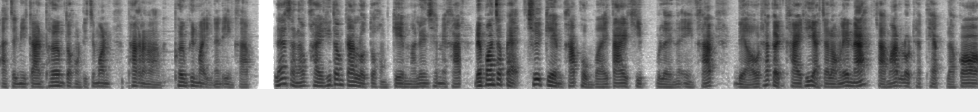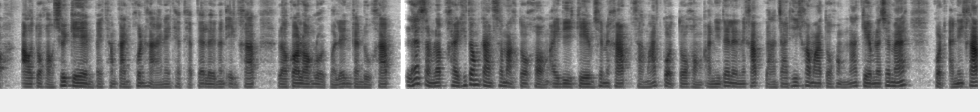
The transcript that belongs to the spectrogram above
อาจจะมีการเพิ่มตัวของดิจิมอนภาคหลังๆเพิ่มขึ้นมาอีกนั่นเองครับ และสำหรับใครที่ต้องการโหลดตัวของเกมมาเล่นใช่ไหมครับ เดี๋ยวปอนจะแปะชื่อเกมครับผมไว้ใต้คลิปเลยนั่นเองครับ เดี๋ยวถ้าเกิดใครที่อยากจะลองเล่นนะ สามารถโหลดแท็บๆแล้วก็เอาตัวของชื่อเกมไปทำการค้นหาในแท็บๆได้เลยนั่นเองครับ แล้วก็ลองโหลดมาเล่นกันดูครับ และสำหรับใครที่ต้องการสมัครตัวของ ID เกมใช่ไหมครับ สามารถกดตัวของอันนี้ได้เลยนะครับ หลังจากที่เข้ามาตัวของหน้าเกมแล้วใช่ไหม กดอันนี้ครับ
